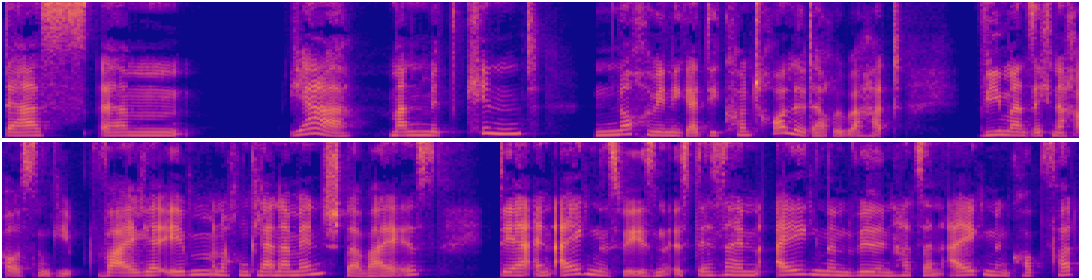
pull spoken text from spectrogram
dass ähm, ja man mit Kind noch weniger die Kontrolle darüber hat, wie man sich nach außen gibt, weil ja eben noch ein kleiner Mensch dabei ist, der ein eigenes Wesen ist, der seinen eigenen Willen hat, seinen eigenen Kopf hat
